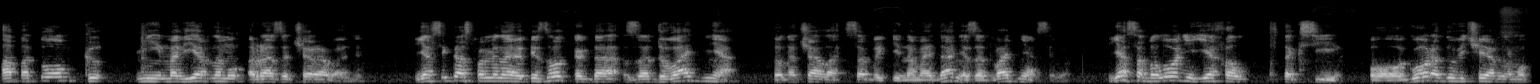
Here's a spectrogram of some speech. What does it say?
а потом к неимоверному разочарованию. Я всегда вспоминаю эпизод, когда за два дня до начала событий на Майдане, за два дня всего, я с Абалони ехал в такси по городу вечернему,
